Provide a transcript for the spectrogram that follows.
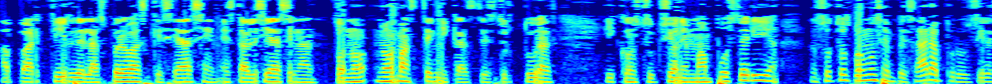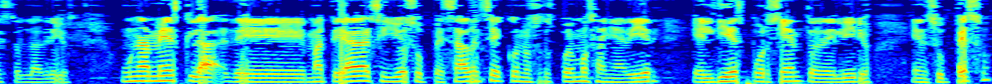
a partir de las pruebas que se hacen establecidas en las normas técnicas de estructura, estructuras y construcción en mampostería, nosotros podemos empezar a producir estos ladrillos. Una mezcla de material arcilloso pesado en seco, nosotros podemos añadir el 10% de lirio en su peso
